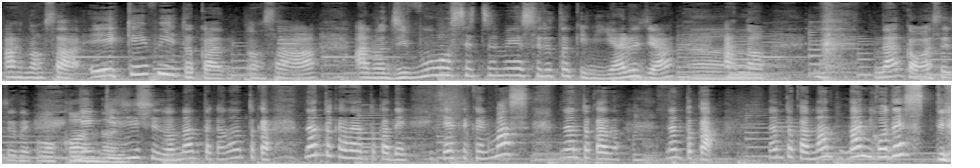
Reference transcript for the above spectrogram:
あのさ AKB とかのさあの自分を説明するときにやるじゃん。あの なんか忘れちゃった。元気実習のなんとかなんとかなんとかなんとかでやってくれます。なんとかなんとかなんとかなん何個ですってい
